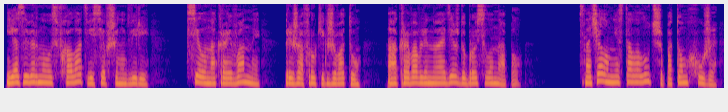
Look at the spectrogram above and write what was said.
Я завернулась в халат, висевший на двери, села на край ванны, прижав руки к животу, а окровавленную одежду бросила на пол. Сначала мне стало лучше, потом хуже —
